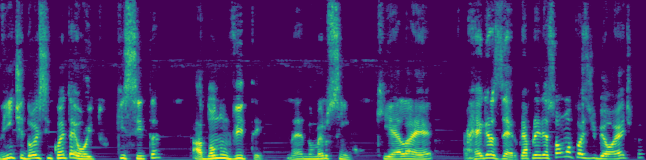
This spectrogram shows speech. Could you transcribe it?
2258, que cita a Donum Vitae, né, número 5, que ela é a regra zero. Quer aprender só uma coisa de bioética?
